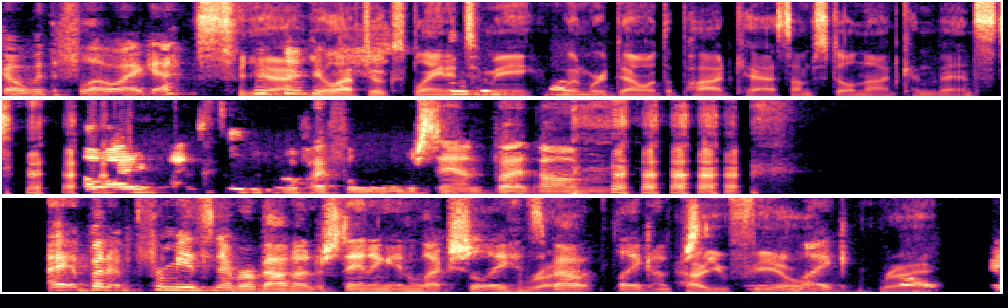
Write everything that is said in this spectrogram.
go with the flow, I guess. yeah, you'll have to explain it to me when we're done with the podcast. I'm still not convinced. oh, I, I still don't know if I fully understand, but um, I, but for me, it's never about understanding intellectually. It's Right. about like How you feel, Like, right. I,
